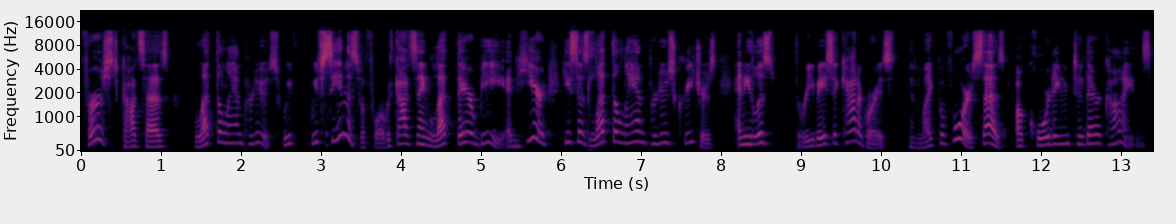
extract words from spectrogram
First, God says, let the land produce. We've we've seen this before with God saying, "Let there be," and here He says, "Let the land produce creatures," and He lists three basic categories, and like before, says according to their kinds.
